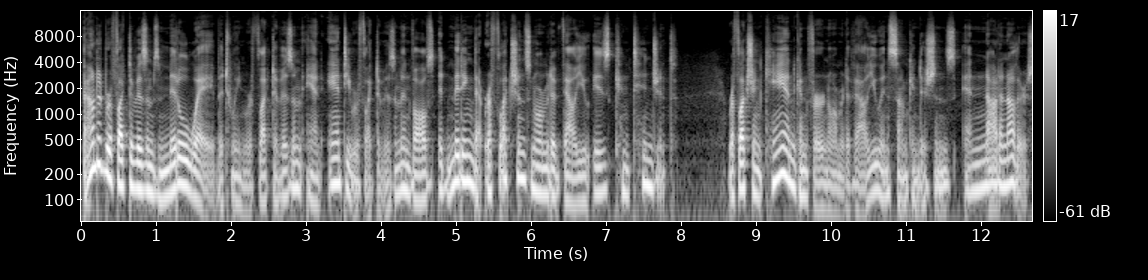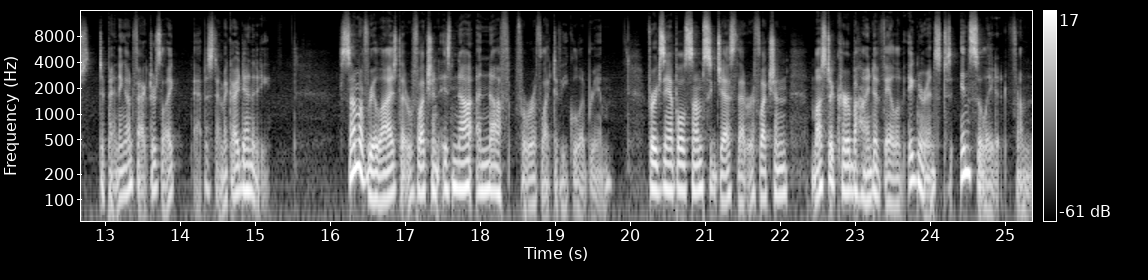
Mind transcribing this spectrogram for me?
Bounded reflectivism's middle way between reflectivism and anti reflectivism involves admitting that reflection's normative value is contingent. Reflection can confer normative value in some conditions and not in others, depending on factors like epistemic identity. Some have realized that reflection is not enough for reflective equilibrium. For example, some suggest that reflection must occur behind a veil of ignorance to insulate it from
